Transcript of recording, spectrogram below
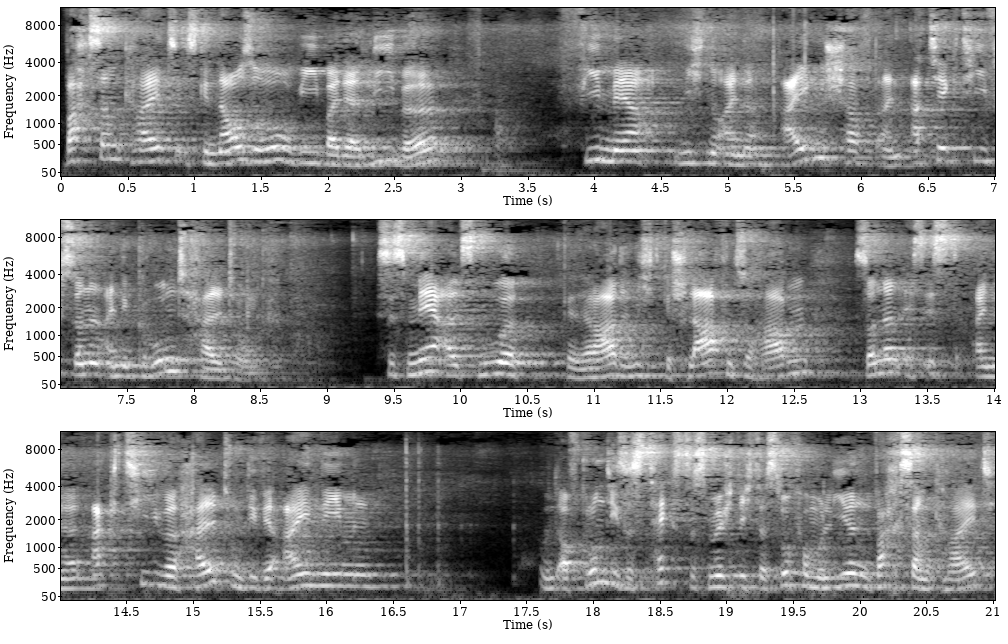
Wachsamkeit ist genauso wie bei der Liebe vielmehr nicht nur eine Eigenschaft, ein Adjektiv, sondern eine Grundhaltung. Es ist mehr als nur gerade nicht geschlafen zu haben, sondern es ist eine aktive Haltung, die wir einnehmen. Und aufgrund dieses Textes möchte ich das so formulieren, Wachsamkeit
